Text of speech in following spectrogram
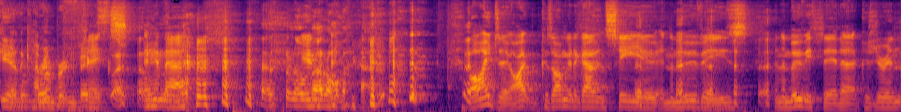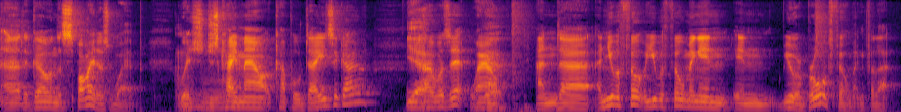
yeah, the Cameron Britton fix. I don't, In, know, uh, I don't know about all that. well, I do, I because I'm going to go and see you in the movies in the movie theater because you're in uh, the Girl in the Spider's Web, which just came out a couple days ago. Yeah. uh, was it? Wow. Yeah. And uh, and you were fil- you were filming in in you were abroad filming for that.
